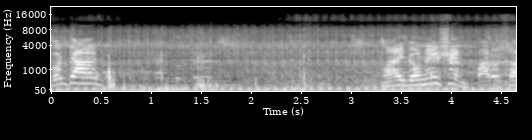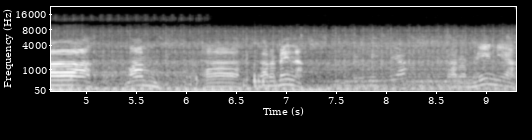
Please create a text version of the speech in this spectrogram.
Good My donation para sa Ma'am uh, Carmina. Carmina.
